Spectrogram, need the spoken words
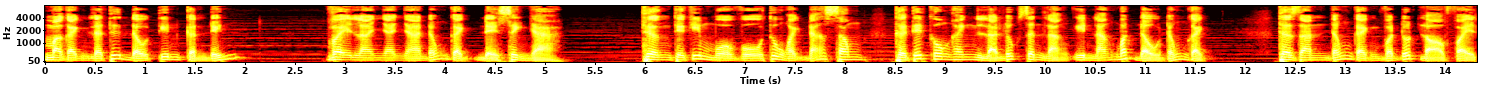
mà gạch là thứ đầu tiên cần đến. Vậy là nhà nhà đóng gạch để xây nhà. Thường thì khi mùa vụ thu hoạch đã xong, thời tiết khô hanh là lúc dân làng yên lắng bắt đầu đóng gạch. Thời gian đóng gạch và đốt lò phải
